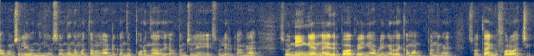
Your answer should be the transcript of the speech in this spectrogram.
அப்படின்னு சொல்லி வந்த நியூஸ் வந்து நம்ம தமிழ்நாட்டுக்கு வந்து பொருந்தாது அப்படின்னு சொல்லி சொல்லியிருக்காங்க. ஸோ நீங்கள் என்ன எதிர்பார்க்குறீங்க அப்படிங்கிறத கமெண்ட் பண்ணுங்கள் ஸோ தேங்க்யூ ஃபார் வாட்சிங்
